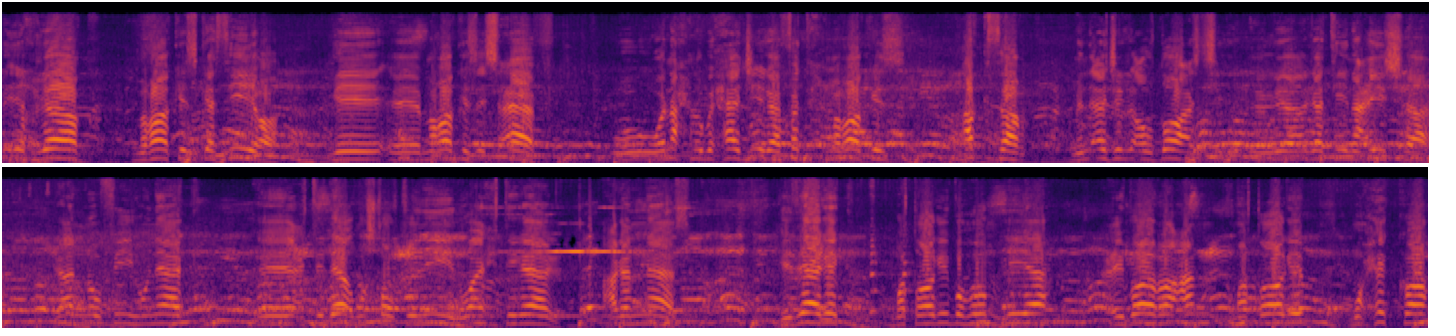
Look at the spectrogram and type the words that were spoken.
بإغلاق مراكز كثيرة لمراكز إسعاف ونحن بحاجة إلى فتح مراكز أكثر من أجل الأوضاع التي نعيشها لأنه في هناك اعتداء مستوطنين واحتلال على الناس. لذلك مطالبهم هي عبارة عن مطالب محقة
